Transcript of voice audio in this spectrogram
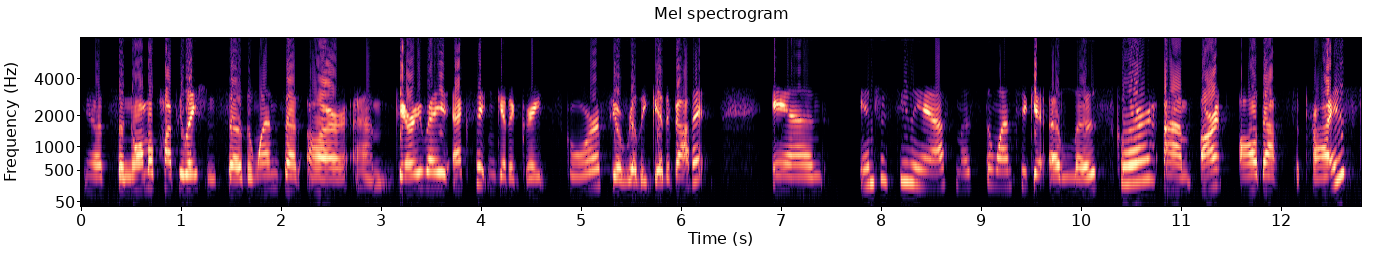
you know it's the normal population, so the ones that are um, very ready to exit and get a great score feel really good about it, and interestingly enough, most of the ones who get a low score um, aren't all that surprised,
